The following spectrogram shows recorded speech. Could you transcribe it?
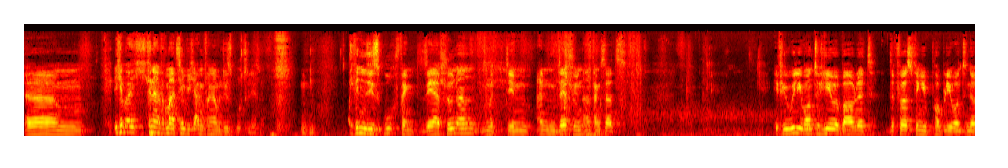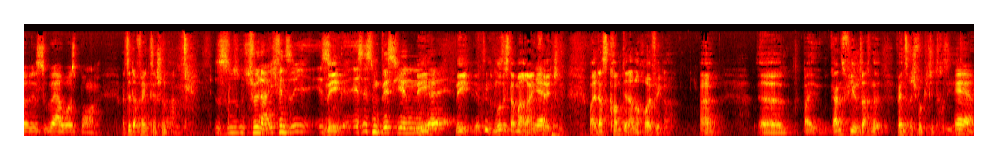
Ähm, ich, hab, ich kann einfach mal erzählen, wie ich angefangen habe, dieses Buch zu lesen. Ich finde, dieses Buch fängt sehr schön an mit dem einem sehr schönen Anfangssatz. If you really want to hear about it, the first thing you probably want to know is where I was born. Also da fängt es ja schon an. Das ist ein schöner. Ich finde es, Nee. es ist ein bisschen. Nee, Äh, nee, jetzt muss ich da mal reingrätschen. Weil das kommt ja dann noch häufiger. Ja? Äh, bei ganz vielen Sachen, wenn es euch wirklich interessiert. ja, ja.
